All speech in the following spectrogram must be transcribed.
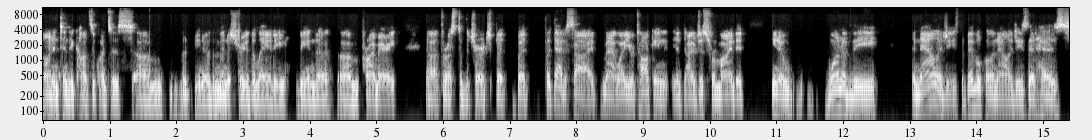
unintended consequences. Um, but you know, the ministry of the laity being the um, primary uh, thrust of the church. But but put that aside, Matt. While you were talking, I was just reminded. You know, one of the analogies, the biblical analogies that has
